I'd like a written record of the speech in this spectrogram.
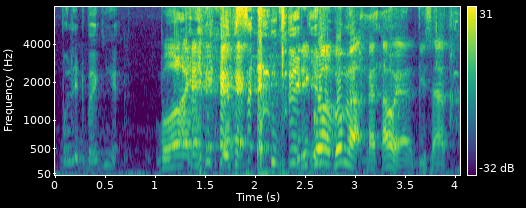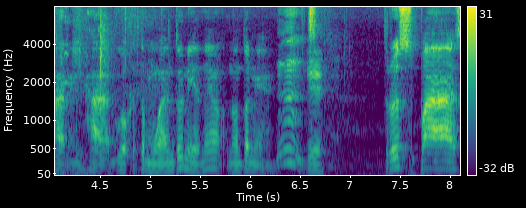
boleh dibagi nggak? boleh jadi gue gue nggak nggak tahu ya di saat hari H gue ketemuan tuh niatnya nontonnya Hmm, Iya. terus pas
